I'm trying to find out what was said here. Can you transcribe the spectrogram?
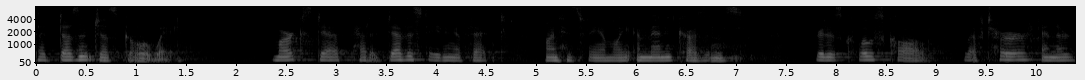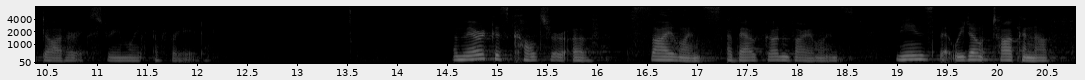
that doesn't just go away. Mark's death had a devastating effect on his family and many cousins. Britta's close call left her and her daughter extremely afraid. America's culture of silence about gun violence means that we don't talk enough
